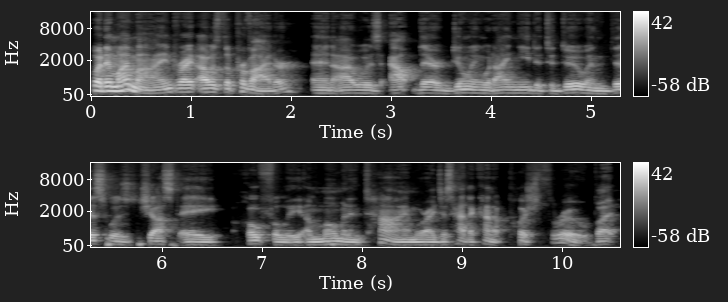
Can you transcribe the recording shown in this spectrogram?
but in my mind, right, I was the provider and I was out there doing what I needed to do. And this was just a hopefully a moment in time where I just had to kind of push through. But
